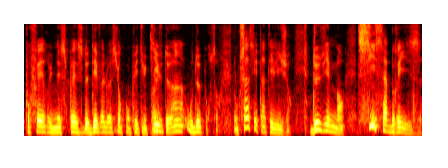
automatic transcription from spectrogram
pour faire une espèce de dévaluation compétitive de 1 ou 2% Donc ça, c'est intelligent. Deuxièmement, si ça brise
